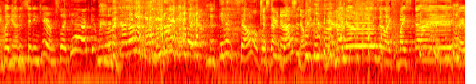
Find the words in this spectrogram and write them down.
Right, But yeah. even sitting here, I'm just like, yeah, I'd get my nose done. you know what I mean? Like in itself. Just like, your that, nose? That's No. just speaking- my nose or like my stomach, my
